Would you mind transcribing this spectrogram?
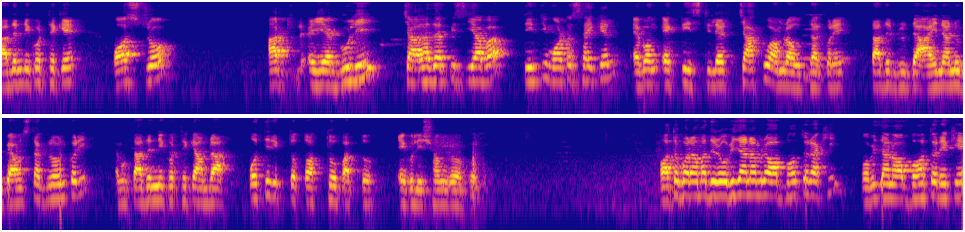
তাদের নিকট থেকে অস্ত্র, আট গুলি, চার হাজার পিস ইয়াবা, তিনটি মোটরসাইকেল এবং একটি স্টিলের চাকু আমরা উদ্ধার করে তাদের বিরুদ্ধে আইনানুগ ব্যবস্থা গ্রহণ করি এবং তাদের নিকট থেকে আমরা অতিরিক্ত তথ্য উপাত্ত এগুলি সংগ্রহ করি। অতপর আমাদের অভিযান আমরা অব্যাহত রাখি। অভিযান অব্যাহত রেখে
